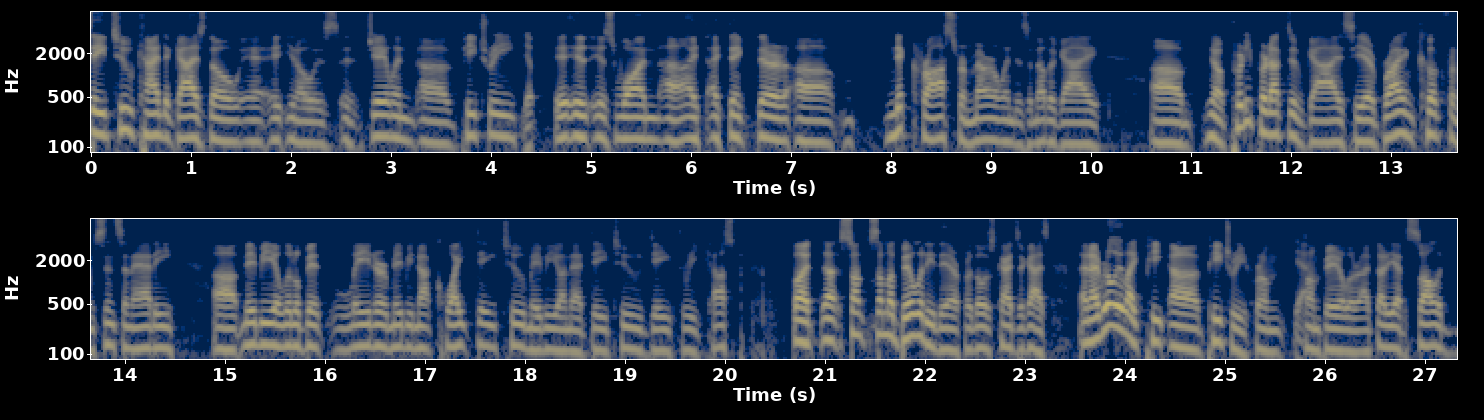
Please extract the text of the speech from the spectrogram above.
day two kind of guys, though. Uh, you know, is uh, Jalen uh, Pitre Yep. is, is one. Uh, I, I think they're uh, Nick Cross from Maryland is another guy. Um, you know, pretty productive guys here. Bryan Cook from Cincinnati. Uh, maybe a little bit later, maybe not quite day two, maybe on that day two, day three cusp, but uh, some some ability there for those kinds of guys. And I really like uh, Pitre from Yeah. from Baylor. I thought he had a solid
